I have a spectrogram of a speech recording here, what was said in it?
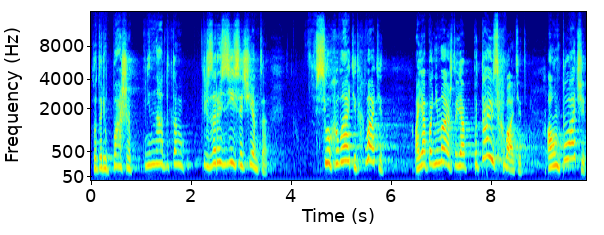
Кто-то говорил, Паша, не надо там, ты заразися чем-то. Все, хватит, хватит. А я понимаю, что я пытаюсь хватит, а он плачет.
